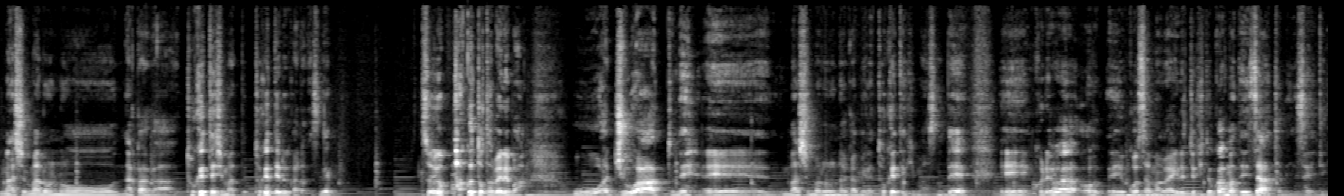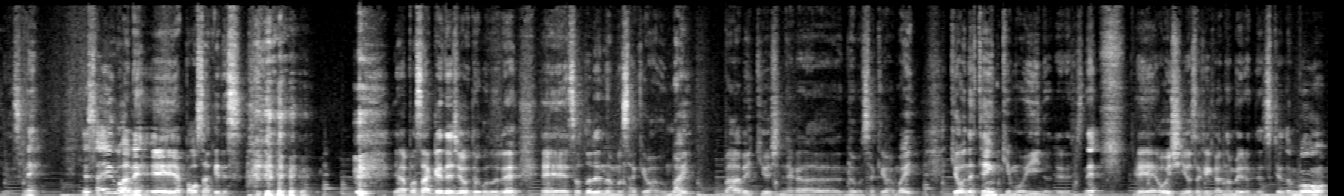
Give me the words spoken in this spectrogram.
マシュマロの中が溶けてしまって、溶けてるからですね。それをパクッと食べれば、うわ、じゅわーっとね、えー、マシュマロの中身が溶けてきますので、えー、これはお,、えー、お子様がいる時とか、まあ、デザートに最適ですね。で最後はね、えー、やっぱお酒です。やっぱ酒でしょうということで、えー、外で飲む酒はうまい。バーベキューしながら飲む酒はうまい。今日ね、天気もいいのでですね、えー、美味しいお酒が飲めるんですけども、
